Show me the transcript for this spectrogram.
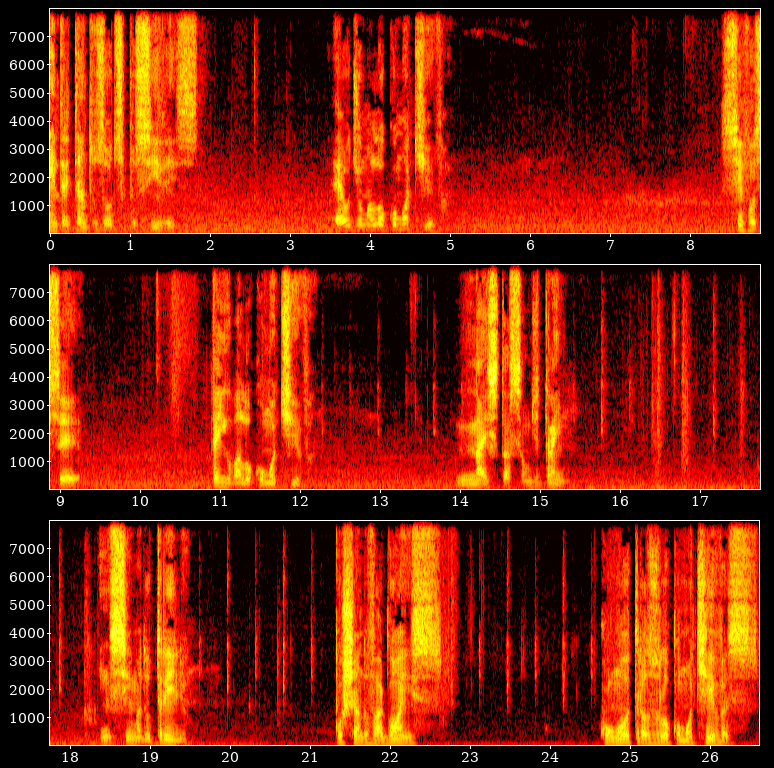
entre tantos outros possíveis, é o de uma locomotiva. Se você tem uma locomotiva na estação de trem, em cima do trilho, puxando vagões com outras locomotivas,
